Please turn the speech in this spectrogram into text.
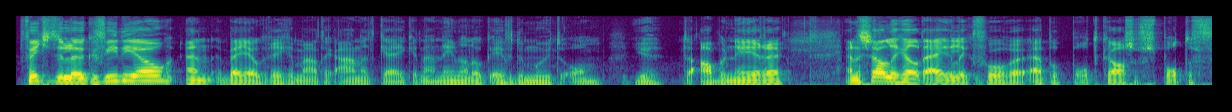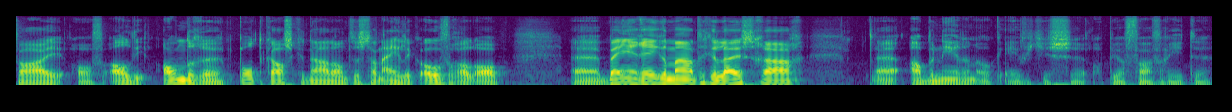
vind je het een leuke video en ben je ook regelmatig aan het kijken? Nou, neem dan ook even de moeite om je te abonneren. En hetzelfde geldt eigenlijk voor Apple Podcasts of Spotify of al die andere podcastkanalen, want we staan eigenlijk overal op. Ben je een regelmatige luisteraar? abonneer dan ook eventjes op je favoriete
